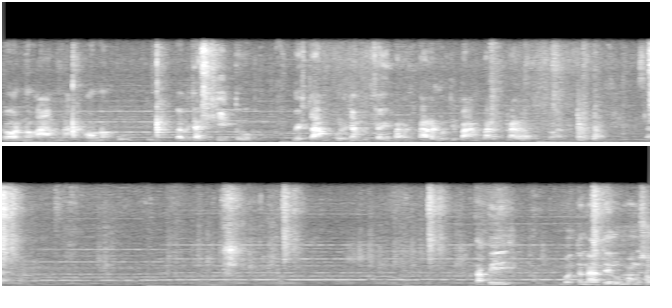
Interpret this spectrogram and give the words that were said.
Ono anak, ono putu. Tapi dari situ wis campur sambil gawe bareng-bareng dipangan bareng-bareng. Tapi mboten nate rumangsa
